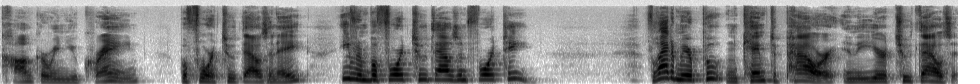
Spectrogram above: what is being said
conquering Ukraine before 2008, even before 2014. Vladimir Putin came to power in the year 2000.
